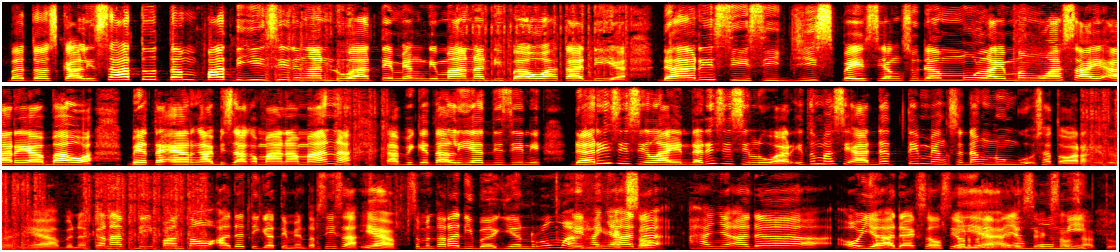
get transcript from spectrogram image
Betul sekali, satu tempat diisi dengan dua tim yang di mana di bawah tadi ya Dari sisi G-Space yang sudah mulai menguasai area bawah BTR nggak bisa ke mana-mana Tapi kita lihat di sini, dari sisi lain, dari sisi luar itu masih ada tim yang sedang nunggu satu orang itu tadi Ya benar karena dipantau ada tiga tim yang tersisa. Ya, Sementara di bagian rumah Ini, hanya Excel. ada hanya ada oh ya ada Excelsior iya ternyata ya ada Excel Mumi. satu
